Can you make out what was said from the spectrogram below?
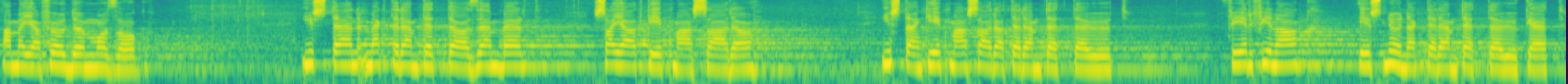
amely a földön mozog. Isten megteremtette az embert saját képmására. Isten képmására teremtette őt. Férfinak és nőnek teremtette őket.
